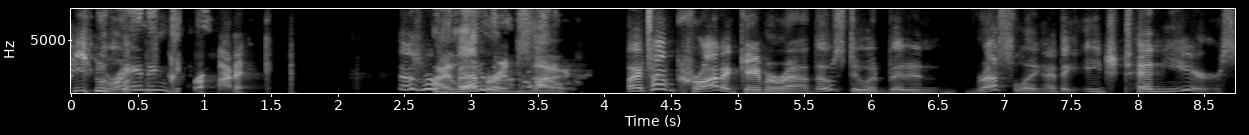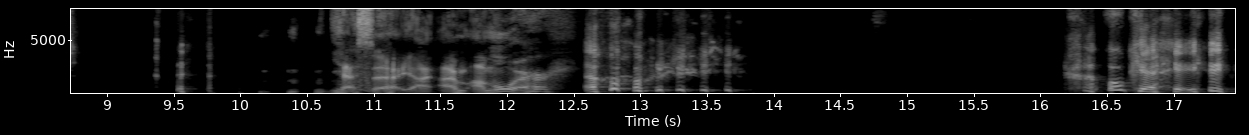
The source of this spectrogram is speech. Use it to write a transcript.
Grandin Chronic. Those were I veterans, though. By the time Chronic came around, those two had been in wrestling, I think, each 10 years. Yes, uh, yeah, I'm, I'm aware. okay,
